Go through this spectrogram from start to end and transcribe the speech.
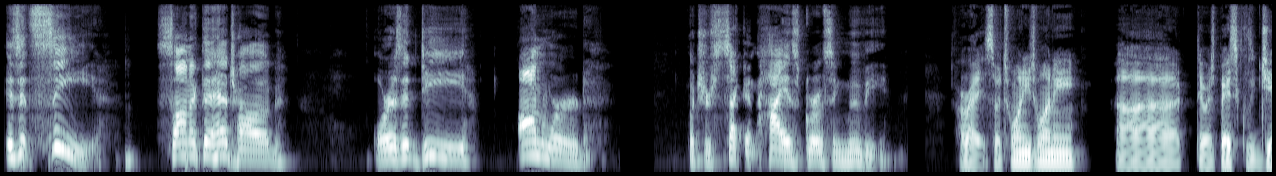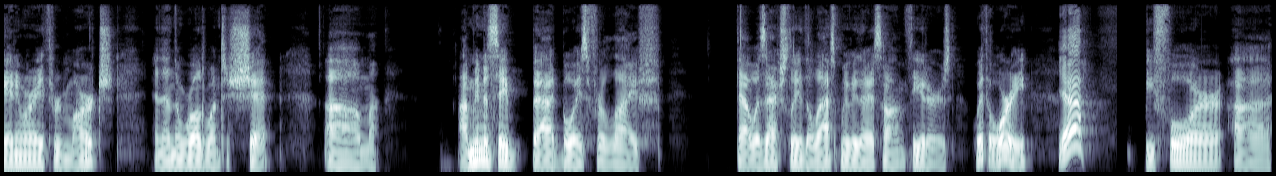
Is it C. Sonic the Hedgehog? Or is it D. Onward? What's your second highest grossing movie? All right. So 2020, uh, there was basically January through March, and then the world went to shit. Um, I'm gonna say Bad Boys for Life. That was actually the last movie that I saw in theaters with Ori Yeah. before uh,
